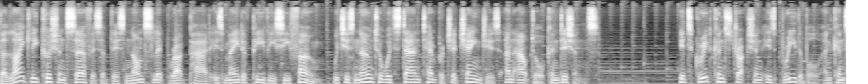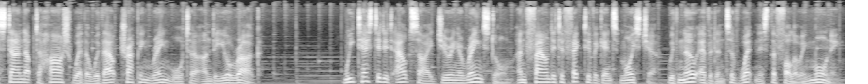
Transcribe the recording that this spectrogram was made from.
The lightly cushioned surface of this non-slip rug pad is made of PVC foam, which is known to withstand temperature changes and outdoor conditions. Its grid construction is breathable and can stand up to harsh weather without trapping rainwater under your rug. We tested it outside during a rainstorm and found it effective against moisture, with no evidence of wetness the following morning.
